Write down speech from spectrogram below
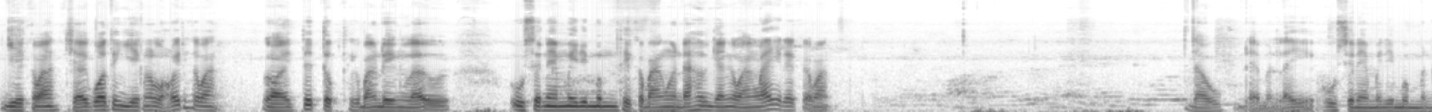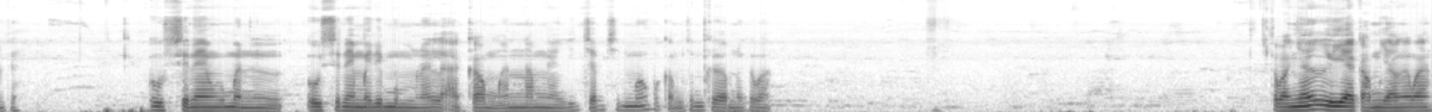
việt các bạn. Sợ qua tiếng việt nó lỗi đó các bạn. Rồi tiếp tục thì các bạn điền lại username minimum thì các bạn mình đã hướng dẫn các bạn lấy đây các bạn. Đâu để mình lấy username minimum mình coi username của mình username minimum này là a cộng anh 5991 và cộng chấm cơm nữa các bạn. Các bạn nhớ ghi a cộng vào các bạn.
